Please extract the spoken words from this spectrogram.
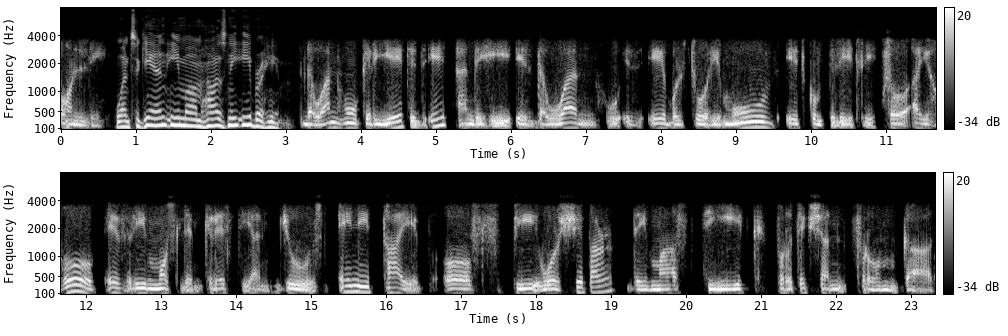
only. Once again, Imam Hosni Ibrahim. The one who created it, and he is the one who is able to remove it completely. So I hope every Muslim, Christian, Jews, any type of worshipper, they must seek protection from God.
